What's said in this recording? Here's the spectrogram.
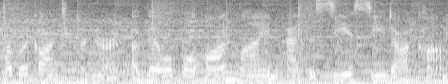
Public Entrepreneur, available online at thecse.com.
